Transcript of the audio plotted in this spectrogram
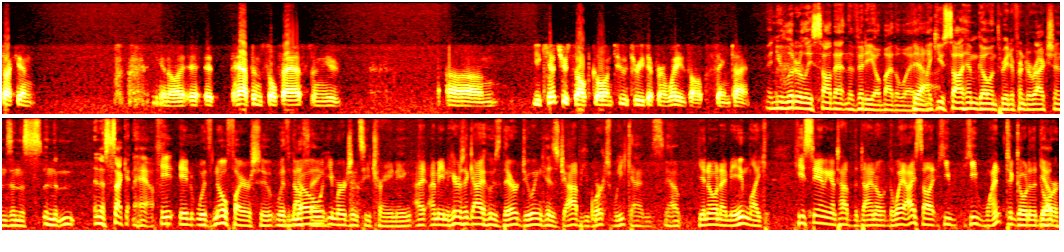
second. You know, it, it happens so fast, and you um, you catch yourself going two, three different ways all at the same time. And you literally saw that in the video, by the way. Yeah. Like you saw him go in three different directions in this in the in a second half. It, it, with no fire suit, with no emergency training. I, I mean, here's a guy who's there doing his job. He works weekends. Yep. You know what I mean? Like he's standing on top of the dyno. The way I saw it, he he went to go to the Yep. door.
